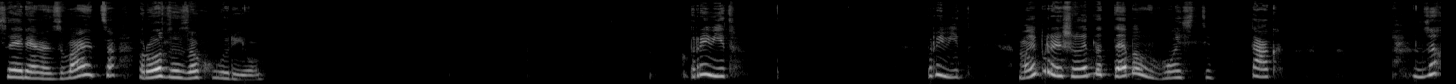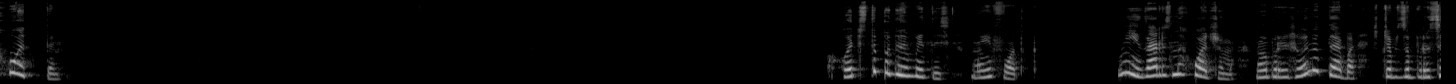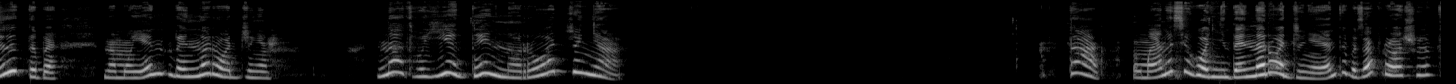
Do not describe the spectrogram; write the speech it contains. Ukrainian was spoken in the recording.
Серія називається Роза захворіла. Привіт. Привіт. Ми прийшли до тебе в гості. Так. Заходьте. Хочете подивитись мої фотки? Ні, зараз не хочемо. Ми прийшли до тебе, щоб запросити тебе на моє день народження. На твоє день народження? Так, у мене сьогодні день народження, я тебе запрошую.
